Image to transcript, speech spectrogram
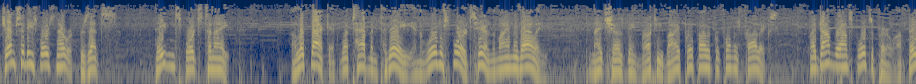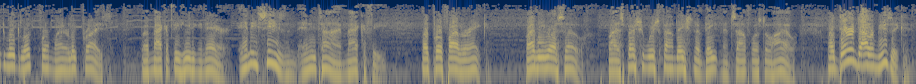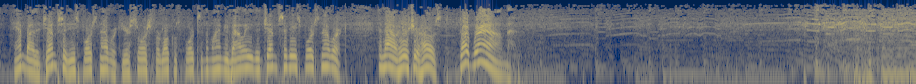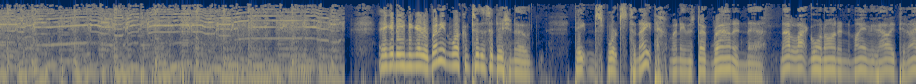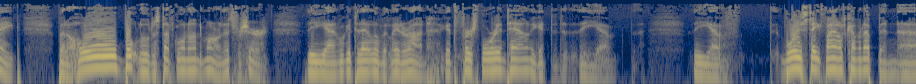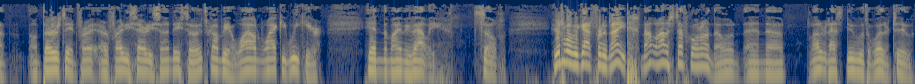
The Gem City Sports Network presents Dayton Sports Tonight. A look back at what's happened today in the world of sports here in the Miami Valley. Tonight's show is being brought to you by Profiler Performance Products, by Don Brown Sports Apparel, a big league look for a minor league price, by McAfee Heating and Air, any season, anytime, McAfee, by Profiler Inc., by the USO, by a Special Wish Foundation of Dayton and Southwest Ohio, by Darren Dollar Music, and by the Gem City Sports Network, your source for local sports in the Miami Valley, the Gem City Sports Network. And now here's your host, Doug Brown. And good evening, everybody, and welcome to this edition of Dayton Sports Tonight. My name is Doug Brown, and uh, not a lot going on in the Miami Valley tonight but a whole boatload of stuff going on tomorrow. That's for sure. The uh, we'll get to that a little bit later on. You got the first four in town. You get the the uh, the uh, boys state finals coming up and uh, on Thursday and Friday, or Friday, Saturday, Sunday. So it's going to be a wild and wacky week here in the Miami Valley. So here's what we got for tonight. Not a lot of stuff going on though, and uh, a lot of it has to do with the weather too.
